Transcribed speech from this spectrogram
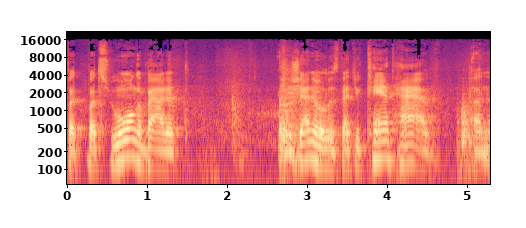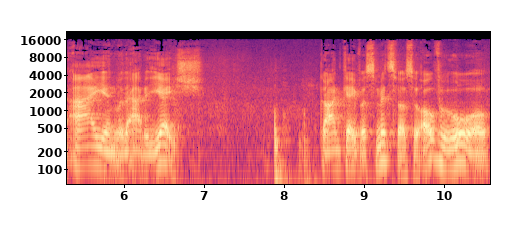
but what's wrong about it in general is that you can't have an ayin without a yesh. God gave us mitzvah, so overall,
